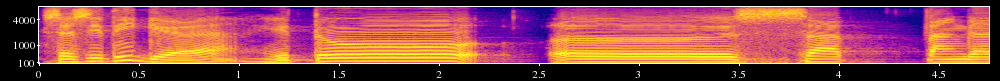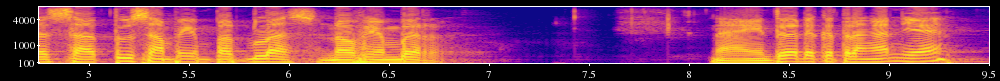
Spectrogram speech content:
Sesi 3 itu eh, sat, tanggal 1 sampai 14 November. Nah, itu ada keterangannya.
